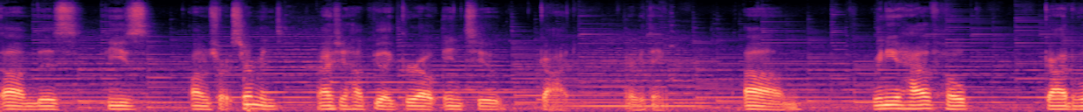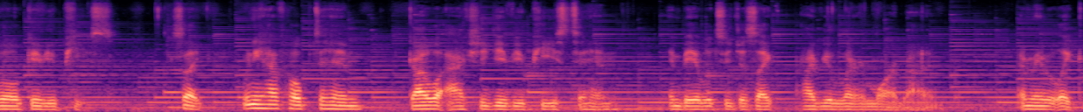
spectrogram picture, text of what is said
um this these um, short sermons will actually help you like grow into God and everything. Um, when you have hope, God will give you peace. So like when you have hope to Him, God will actually give you peace to Him and be able to just like have you learn more about Him. And maybe like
